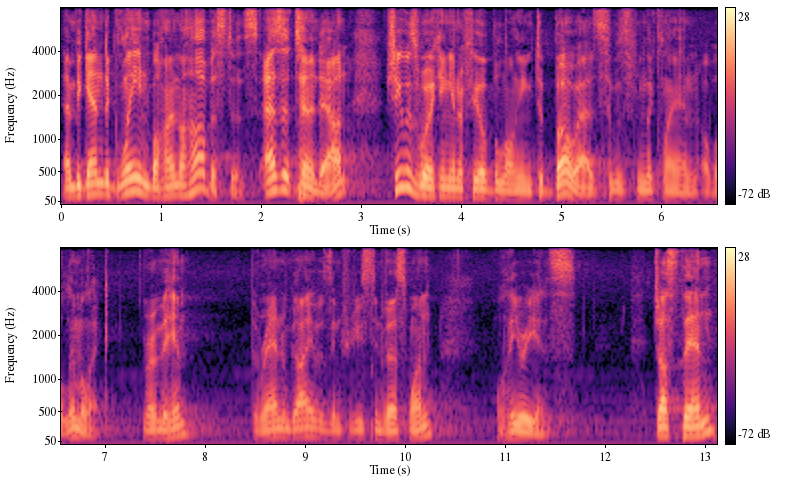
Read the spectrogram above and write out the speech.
and began to glean behind the harvesters. As it turned out, she was working in a field belonging to Boaz, who was from the clan of Elimelech. Remember him? The random guy who was introduced in verse 1? Well, here he is. Just then,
